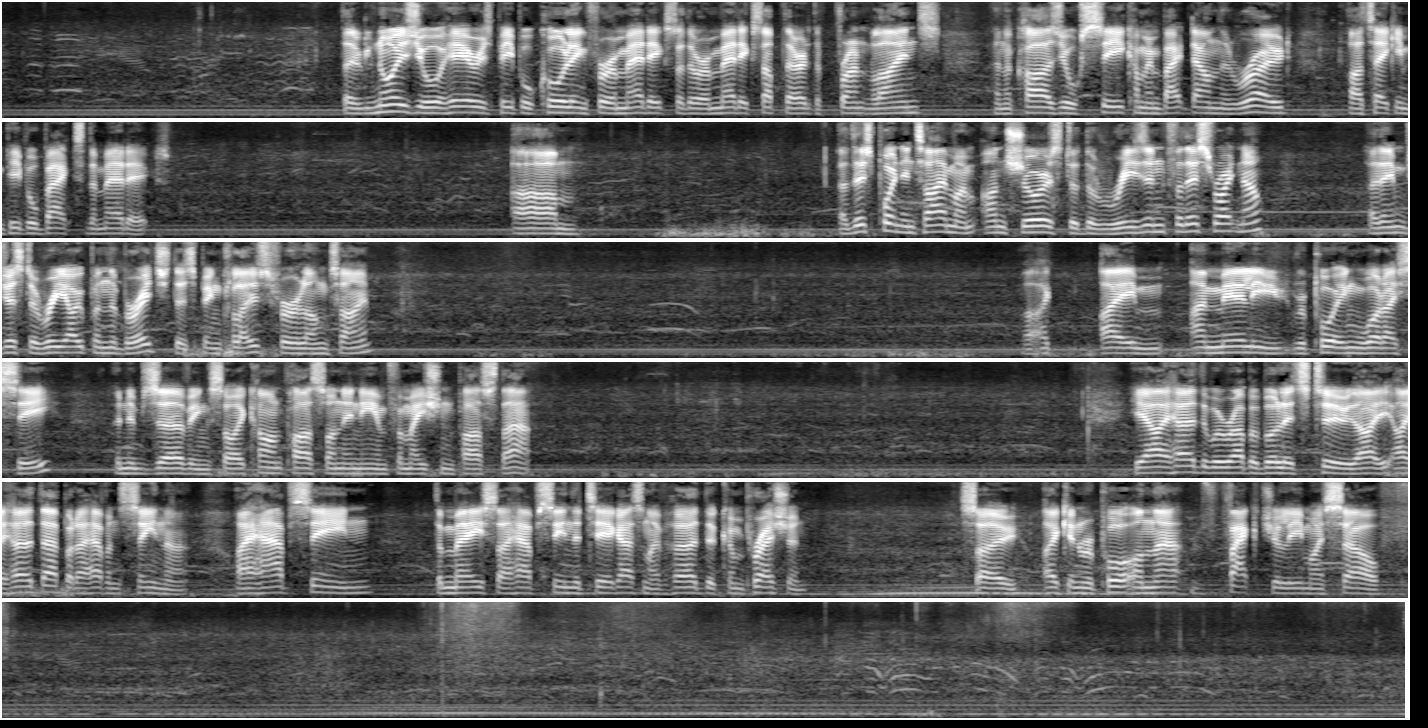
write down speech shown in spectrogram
The noise you'll hear is people calling for a medic, so there are medics up there at the front lines, and the cars you'll see coming back down the road are taking people back to the medics. Um, at this point in time, I'm unsure as to the reason for this right now. I think just to reopen the bridge that's been closed for a long time. I, I'm I'm merely reporting what I see and observing, so I can't pass on any information past that. Yeah, I heard there were rubber bullets too. I, I heard that, but I haven't seen that. I have seen the mace, I have seen the tear gas, and I've heard the compression. So I can report on that factually myself.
